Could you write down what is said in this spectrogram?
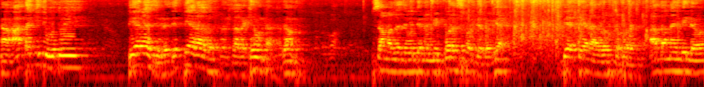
हा आता किती होतोय? तेरा जुलै ते तेरा ऑगस्ट चला घेऊन टाका जाऊन. समाजाच्या वतीनं मी परस्पर देतो घ्या. द्या तेरा ऑगस्ट परत आता नाही दिल्यावर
